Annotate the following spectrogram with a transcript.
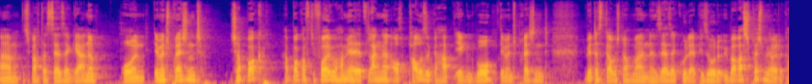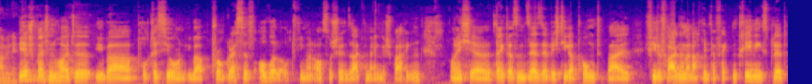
Ähm, ich mache das sehr, sehr gerne und dementsprechend, ich habe Bock, hab Bock auf die Folge. Wir haben ja jetzt lange auch Pause gehabt irgendwo. Dementsprechend wird das, glaube ich, nochmal eine sehr, sehr coole Episode. Über was sprechen wir heute, Kamine? Wir sprechen heute über Progression, über Progressive Overload, wie man auch so schön sagt im Englischsprachigen. Und ich äh, denke, das ist ein sehr, sehr wichtiger Punkt, weil viele fragen immer nach dem perfekten Trainingssplit,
